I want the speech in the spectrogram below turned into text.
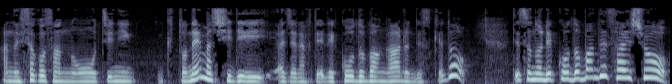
あの、久子さんのお家に行くとね、まあ、CD じゃなくてレコード版があるんですけど、で、そのレコード版で最初、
